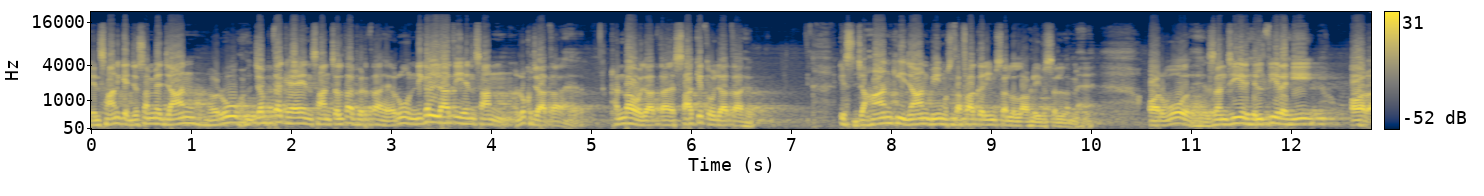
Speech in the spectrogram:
इंसान के जिसम में जान, रूह जब तक है, इंसान चलता फिरता है। रूह निकल जाती है, इंसान रुक जाता है, ठंडा हो जाता है, साकित हो जाता है। इस जहान की जान भी मुस्तफ़ा करीम सल्लल्लाहु अलैहि वसल्लम है। और वो जंजीर हिलती रही और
